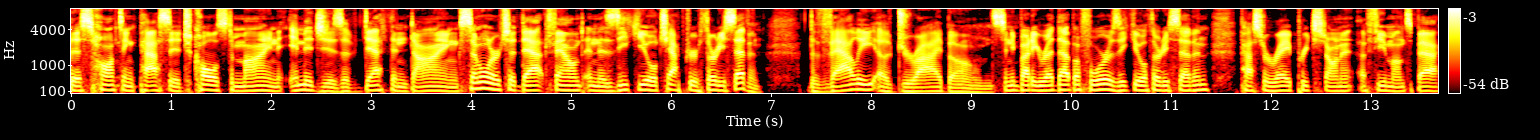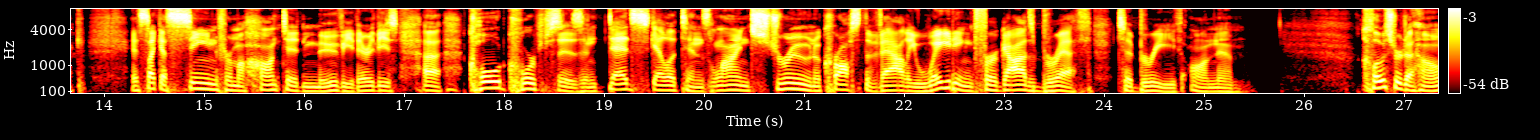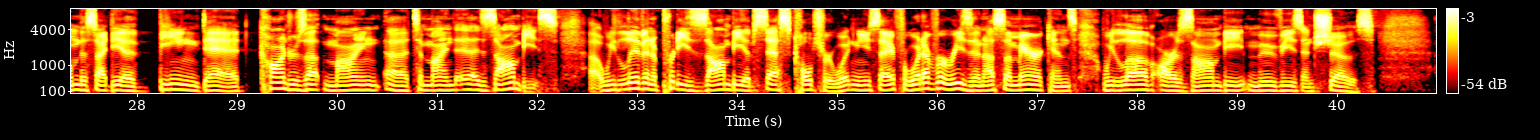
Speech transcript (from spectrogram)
This haunting passage calls to mind images of death and dying, similar to that found in Ezekiel chapter 37, the valley of dry bones. Anybody read that before, Ezekiel 37? Pastor Ray preached on it a few months back. It's like a scene from a haunted movie. There are these uh, cold corpses and dead skeletons lying strewn across the valley, waiting for God's breath to breathe on them closer to home, this idea of being dead conjures up mind uh, to mind uh, zombies. Uh, we live in a pretty zombie-obsessed culture, wouldn't you say? For whatever reason, us Americans, we love our zombie movies and shows.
